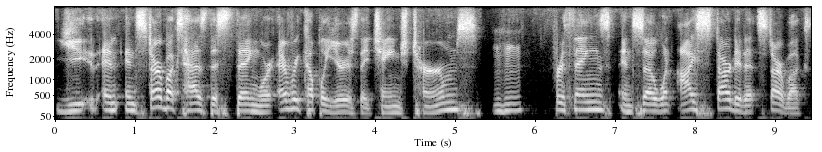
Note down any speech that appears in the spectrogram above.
you and and Starbucks has this thing where every couple of years they change terms for things. And so when I started at Starbucks,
